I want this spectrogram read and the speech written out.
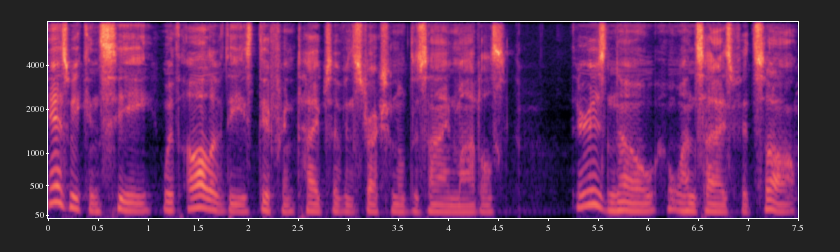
As we can see, with all of these different types of instructional design models, there is no one-size-fits-all,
